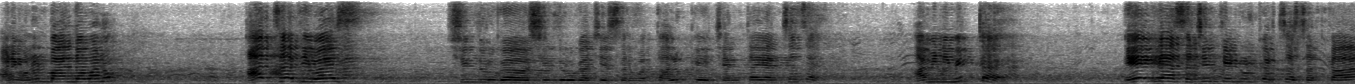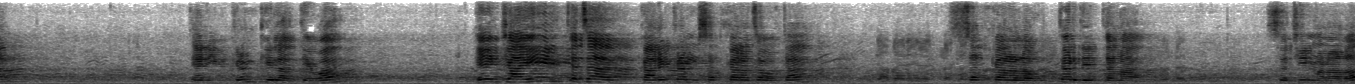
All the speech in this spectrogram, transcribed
आणि म्हणून बांधवानो आजचा दिवस सिंधुदुर्ग सिंधुदुर्गाचे सर्व तालुके जनता यांचाच आहे. आम्ही निमित्त आहे. एकदा सचिन तेंडुलकरचा सत्कार त्यांनी विक्रम केला तेव्हा हे जाहीर त्याचा कार्यक्रम सत्काराचा होता. सत्काराला उत्तर देताना सचिन म्हणाला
